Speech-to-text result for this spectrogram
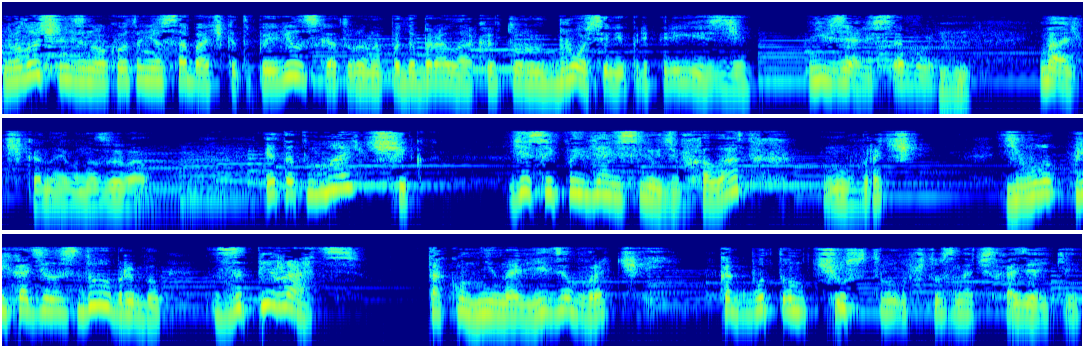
Но была очень одиноко. Вот у нее собачка-то появилась, которую она подобрала, которую бросили при переезде. Не взяли с собой. Мгм. Мальчик она его называла. Этот мальчик, если появлялись люди в халатах, ну, врачи, его приходилось добрый был запирать. Так он ненавидел врачей. Как будто он чувствовал, что значит хозяйке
